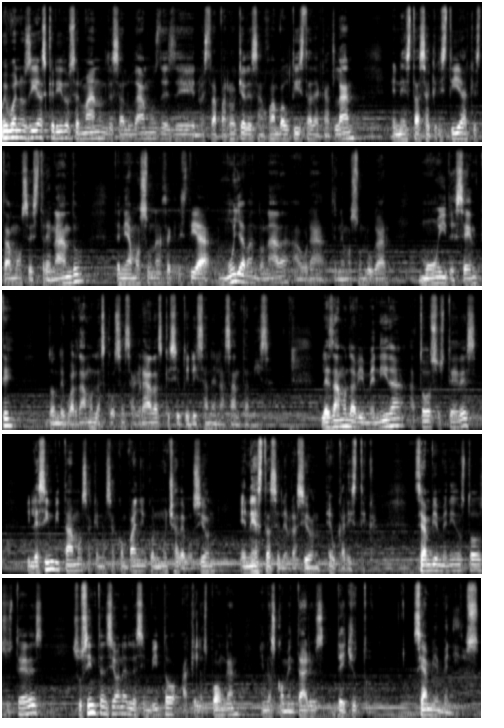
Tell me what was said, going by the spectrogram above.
Muy buenos días queridos hermanos, les saludamos desde nuestra parroquia de San Juan Bautista de Acatlán, en esta sacristía que estamos estrenando. Teníamos una sacristía muy abandonada, ahora tenemos un lugar muy decente donde guardamos las cosas sagradas que se utilizan en la Santa Misa. Les damos la bienvenida a todos ustedes y les invitamos a que nos acompañen con mucha devoción en esta celebración eucarística. Sean bienvenidos todos ustedes. Sus intenciones les invito a que los pongan en los comentarios de YouTube. Sean bienvenidos.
